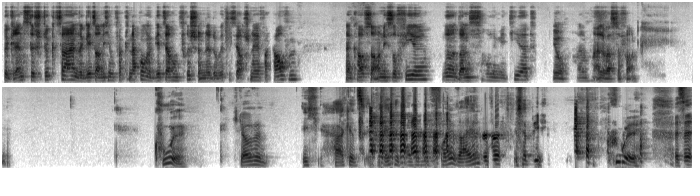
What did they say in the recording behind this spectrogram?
begrenzte Stückzahlen. Da geht es auch nicht um Verknappung, da geht es ja auch um Frische. Ne? Du willst es ja auch schnell verkaufen. Dann kaufst du auch nicht so viel. Ne? Und dann ist es auch limitiert. Jo, alle was davon. Cool. Ich glaube, ich hake jetzt, ich jetzt einfach voll rein. Ich habe cool. Weißt du,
